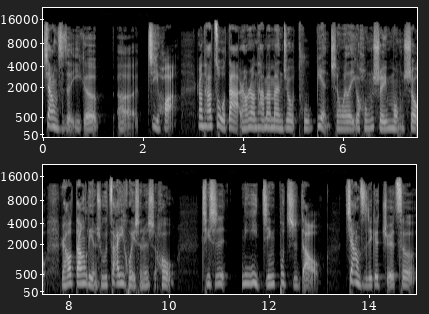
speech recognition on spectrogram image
这样子的一个呃计划，让它做大，然后让它慢慢就突变成为了一个洪水猛兽。然后当脸书再一回神的时候，其实你已经不知道这样子的一个决策，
